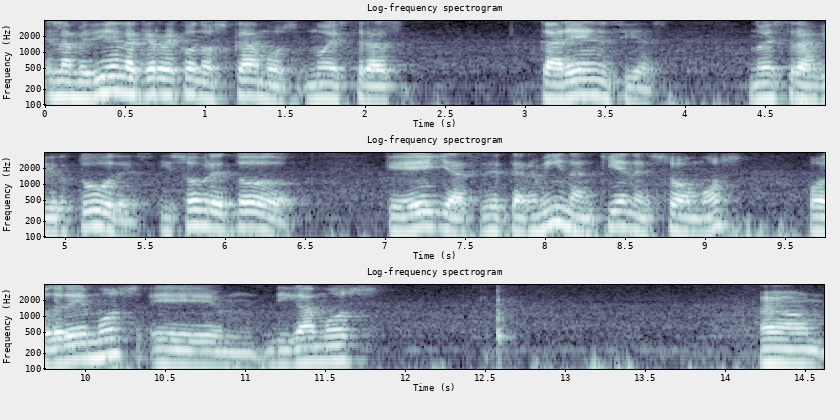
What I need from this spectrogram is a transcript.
en la medida en la que reconozcamos nuestras carencias, nuestras virtudes y sobre todo que ellas determinan quiénes somos, podremos, eh, digamos, um,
